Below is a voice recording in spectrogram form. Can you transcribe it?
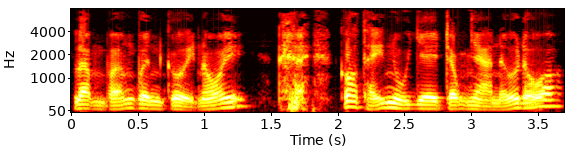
Lâm Vãn Vinh cười nói, có thể nuôi dê trong nhà nữa đó.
